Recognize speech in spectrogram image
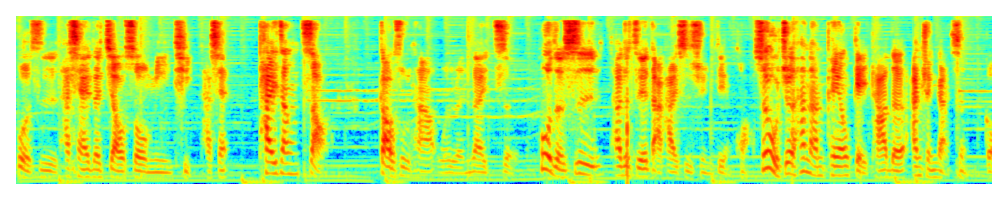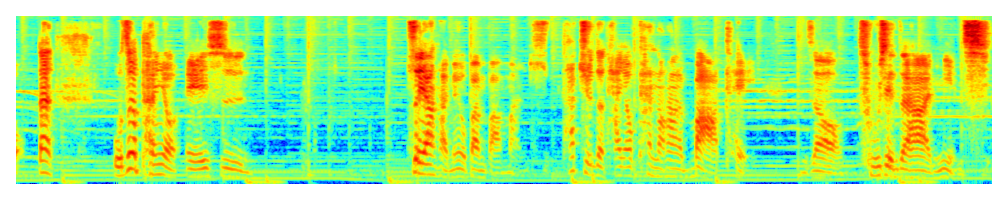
或者是他现在在教授 meeting，他现在拍张照告诉他我人在这。或者是她就直接打开视讯电话，所以我觉得她男朋友给她的安全感是很够。但我这个朋友 A 是这样还没有办法满足，他觉得他要看到他的爸，你知道出现在他的面前，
